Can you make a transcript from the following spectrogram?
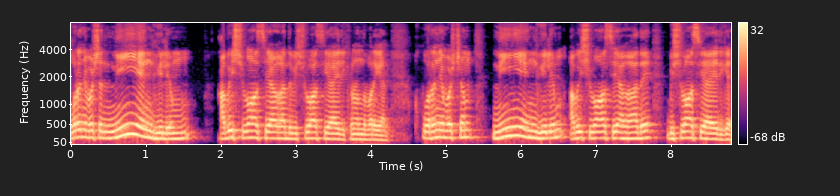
കുറഞ്ഞ പക്ഷെ നീയെങ്കിലും അവിശ്വാസിയാകാതെ വിശ്വാസിയായിരിക്കണമെന്ന് പറയാൻ. കുറഞ്ഞ പക്ഷം നീയെങ്കിലും അവിശ്വാസിയാകാതെ വിശ്വാസിയായിരിക്കുക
